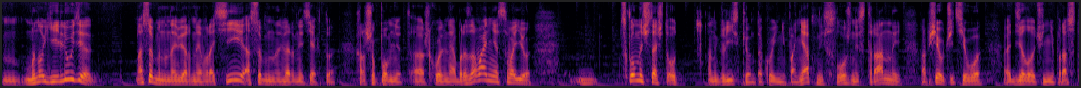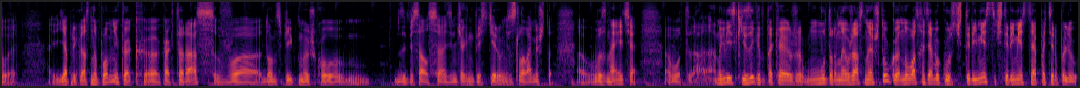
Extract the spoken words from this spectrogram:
Многие люди, особенно, наверное, в России, особенно, наверное, те, кто хорошо помнит э, школьное образование свое, склонны считать, что вот английский, он такой непонятный, сложный, странный. Вообще учить его э, дело очень непростое. Я прекрасно помню, как э, как-то раз в Don't Speak, мою школу, записался один человек на тестирование со словами, что э, вы знаете, вот английский язык это такая уже муторная ужасная штука, ну у вас хотя бы курс 4 месяца, 4 месяца я потерплю.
